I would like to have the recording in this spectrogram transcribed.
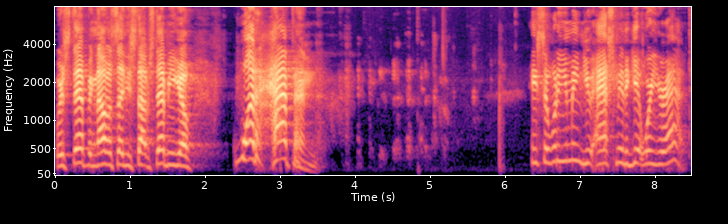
we're stepping. And all of a sudden you stop stepping, you go, What happened? He said, What do you mean? You asked me to get where you're at.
